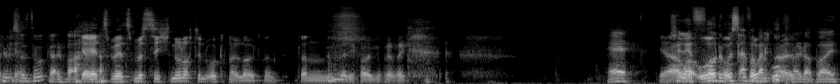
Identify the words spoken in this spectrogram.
Du bist, Okay. was Urknall war. Ja, jetzt, jetzt müsste ich nur noch den Urknall leugnen. Dann wäre die Folge perfekt. Hä? Ja, Stell dir vor, Ur du bist Ur einfach beim Urknall. Urknall dabei.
